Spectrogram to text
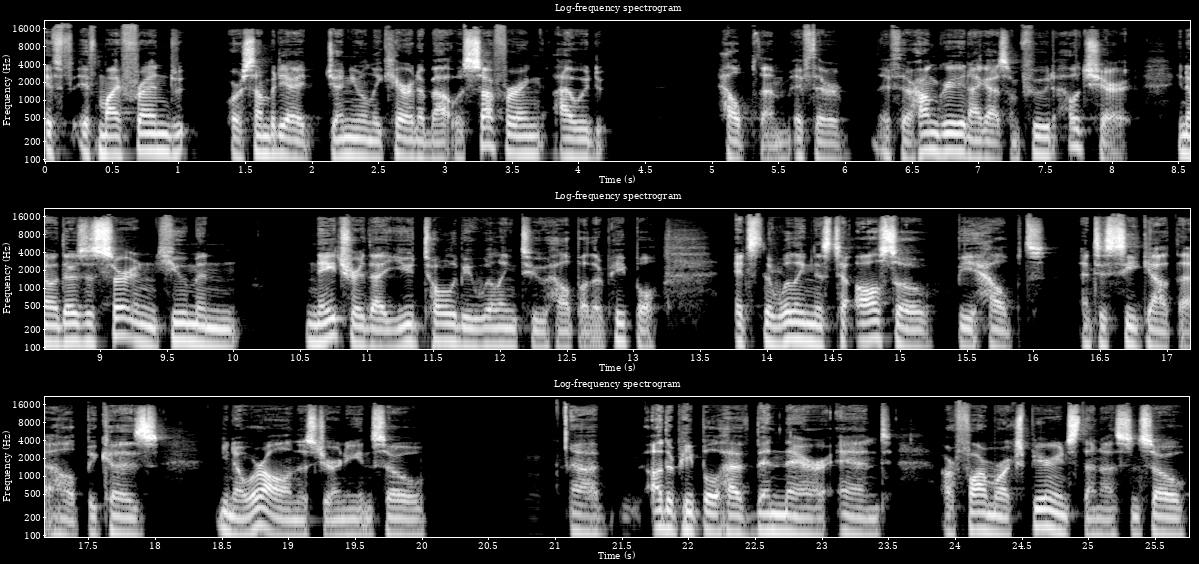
if if my friend or somebody I genuinely cared about was suffering, I would help them if they're if they're hungry and I got some food, I would share it. You know, there's a certain human nature that you'd totally be willing to help other people. It's the willingness to also be helped and to seek out that help because you know we're all on this journey, and so uh, other people have been there and are far more experienced than us, and so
